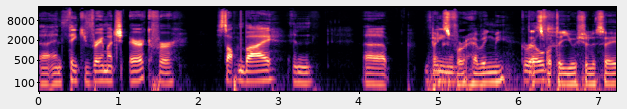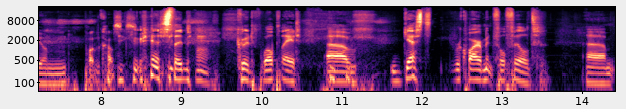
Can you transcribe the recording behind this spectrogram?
uh, and thank you very much, Eric, for stopping by and uh, Thanks for having me. grilled. That's what they usually say on podcasts. yes, that- Hmm. good, well played. Um, guest requirement fulfilled, um,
